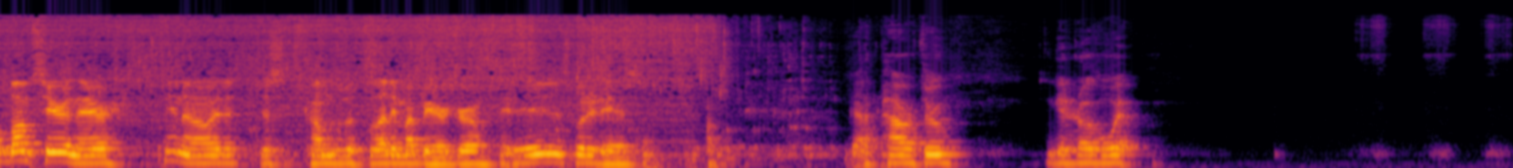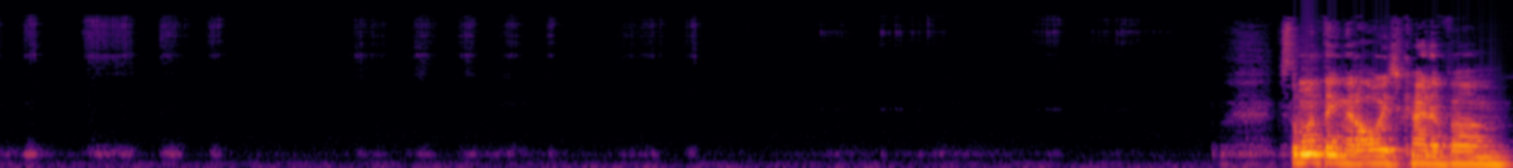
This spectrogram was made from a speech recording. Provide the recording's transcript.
Couple bumps here and there. You know, it just comes with letting my beard grow. It is what it is. Gotta power through, get it over with. It's the one thing that always kind of um,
